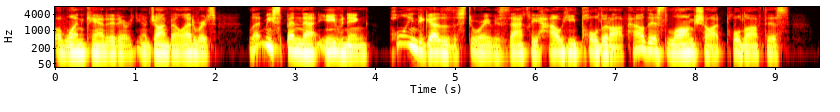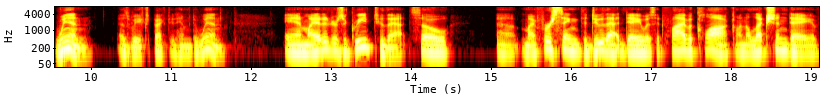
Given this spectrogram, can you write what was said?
of one candidate or you know John Bel Edwards, let me spend that evening pulling together the story of exactly how he pulled it off, how this long shot pulled off this win as we expected him to win and my editors agreed to that. So uh, my first thing to do that day was at five o'clock on election day of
